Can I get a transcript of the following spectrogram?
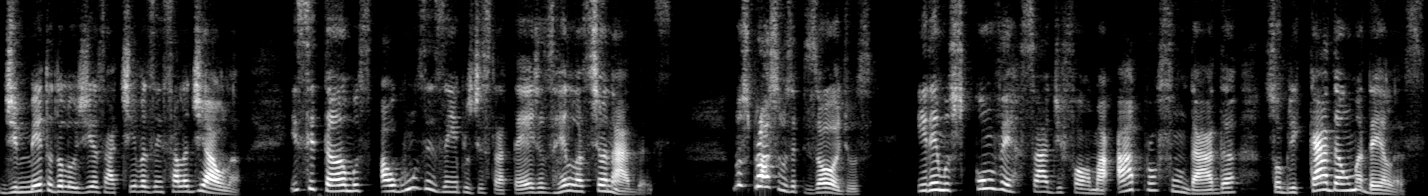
de metodologias ativas em sala de aula e citamos alguns exemplos de estratégias relacionadas. Nos próximos episódios, iremos conversar de forma aprofundada sobre cada uma delas,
